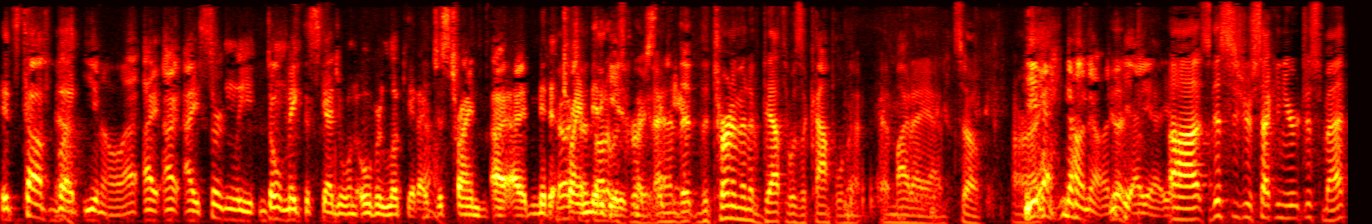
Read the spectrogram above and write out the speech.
It's tough, Yeah. but you know, I, I, I certainly don't make the schedule and overlook it. I just try and I, I admit it, Coach, try I and thought mitigate it was great, and the, the tournament of death was a compliment, might I add. So, all right. Yeah, no, no, Good. yeah, yeah, yeah. Uh, so this is your second year at DeSmet.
